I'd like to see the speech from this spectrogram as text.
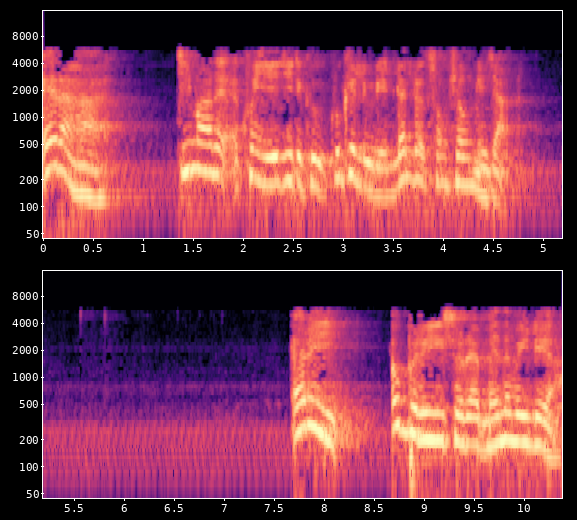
အဲ့ဒါဟာကြီးမားတဲ့အခွင့်အရေးကြီးတစ်ခုခုခေတ်လူတွေလက်လွတ်ဆုံးရှုံးနေကြအဲ့ဒီဥပ္ပရိဆိုတဲ့မင်းသမီးလေးဟာ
